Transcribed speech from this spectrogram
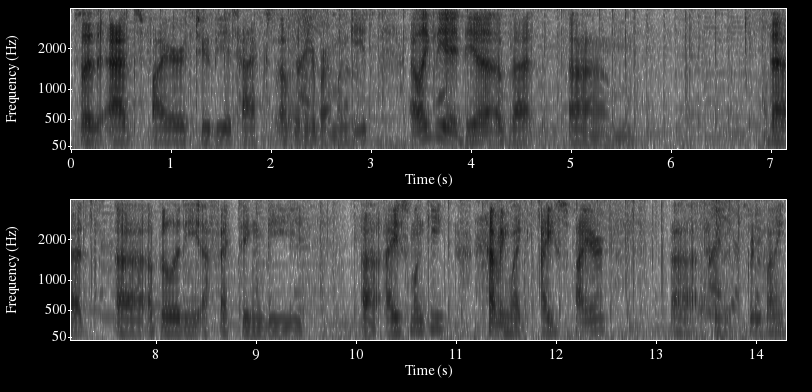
so it adds fire to the attacks of the nearby monkeys. I like the idea of that um, that ability affecting the ice monkey, having like ice fire. Uh, I think it's pretty funny.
